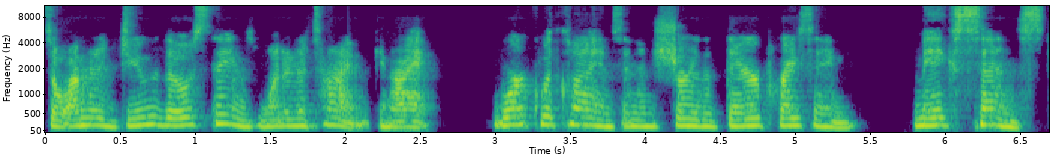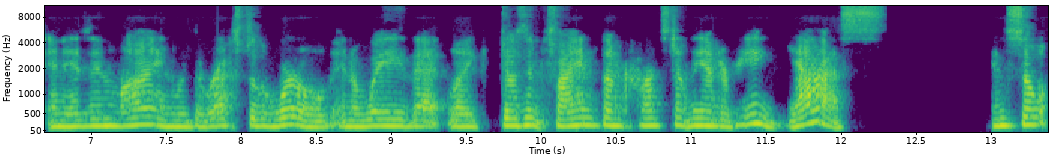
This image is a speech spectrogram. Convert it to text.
So I'm going to do those things one at a time. Can I work with clients and ensure that their pricing makes sense and is in line with the rest of the world in a way that like doesn't find them constantly underpaid? Yes. And so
